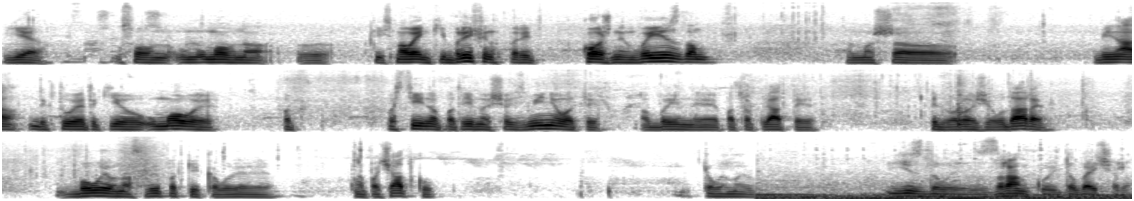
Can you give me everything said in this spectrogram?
Є условно, умовно якийсь маленький брифінг перед кожним виїздом, тому що війна диктує такі умови, постійно потрібно щось змінювати, аби не потрапляти під ворожі удари. Були у нас випадки, коли на початку, коли ми їздили зранку і до вечора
